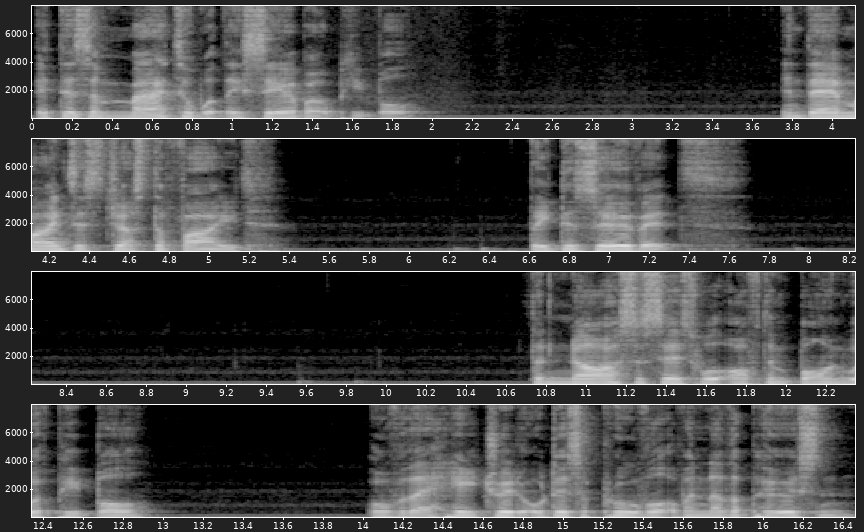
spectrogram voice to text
it doesn't matter what they say about people. In their minds, it's justified. They deserve it. The narcissist will often bond with people over their hatred or disapproval of another person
